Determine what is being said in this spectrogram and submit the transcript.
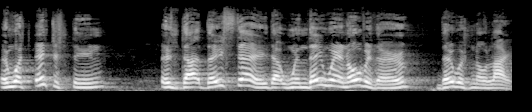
And what's interesting is that they say that when they went over there, there was no light.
